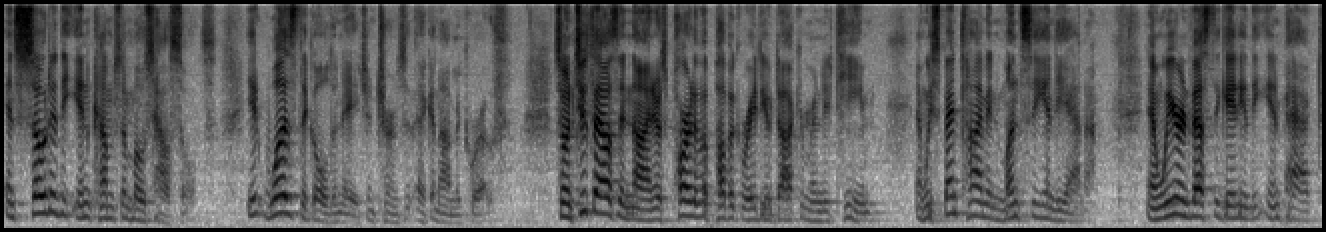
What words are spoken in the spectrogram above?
and so did the incomes of most households. It was the golden age in terms of economic growth. So in 2009, I was part of a public radio documentary team, and we spent time in Muncie, Indiana. And we were investigating the impact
